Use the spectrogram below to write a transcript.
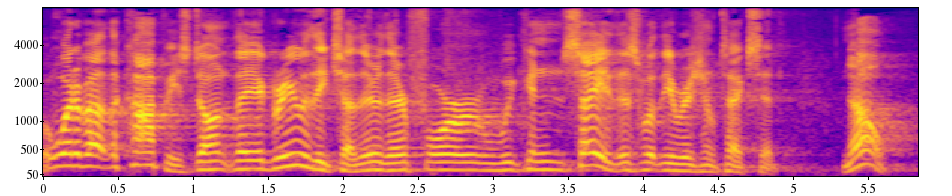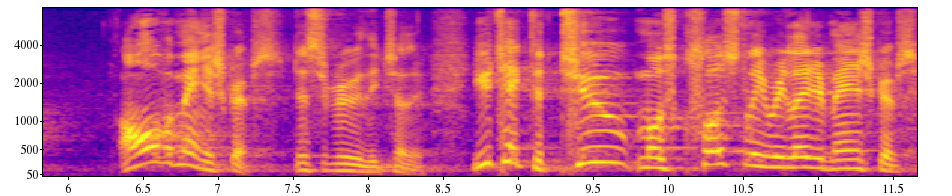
but what about the copies? Don't they agree with each other? Therefore, we can say this is what the original text said. No. All the manuscripts disagree with each other. You take the two most closely related manuscripts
